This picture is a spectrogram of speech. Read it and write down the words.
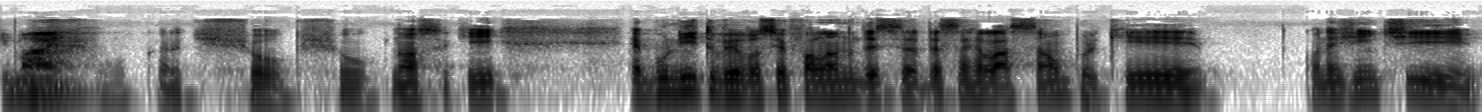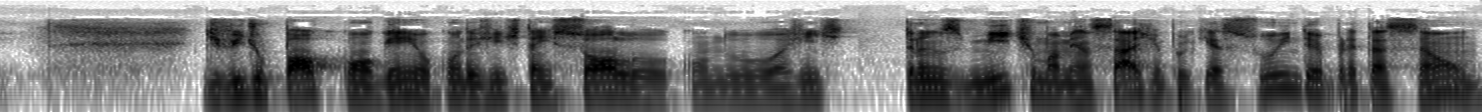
Demais. Show, cara, que show, que show. Nossa, que é bonito ver você falando dessa, dessa relação, porque quando a gente divide o palco com alguém, ou quando a gente está em solo, quando a gente transmite uma mensagem, porque a sua interpretação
